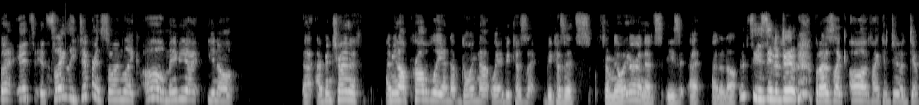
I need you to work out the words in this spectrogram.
But it's it's slightly different. So I'm like, oh, maybe I, you know, I, I've been trying to I mean, I'll probably end up going that way because because it's familiar and it's easy. I, I don't know. It's easy to do, but I was like, oh, if I could do a diff,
